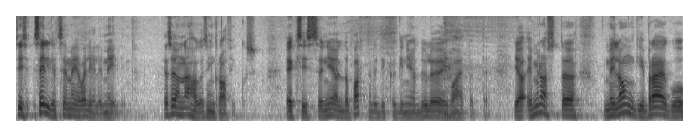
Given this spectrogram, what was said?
siis selgelt see meie valijale ei meeldinud. Ja see on näha ka siin graafikus. Ehk siis nii-öelda partnerid ikkagi nii-öelda üleöö ei vahetate ja, ja minu arust äh, meil ongi praegu,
